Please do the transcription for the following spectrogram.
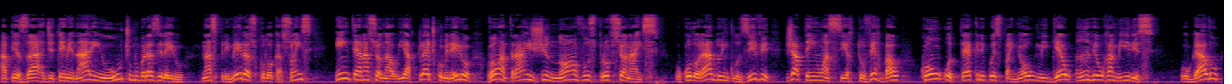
Apesar de terminarem o último brasileiro nas primeiras colocações, Internacional e Atlético Mineiro vão atrás de novos profissionais. O Colorado, inclusive, já tem um acerto verbal com o técnico espanhol Miguel Ángel Ramírez. O Galo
